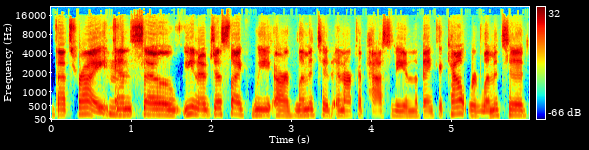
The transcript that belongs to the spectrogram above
That's right. Mm-hmm. And so, you know, just like we are limited in our capacity in the bank account, we're limited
